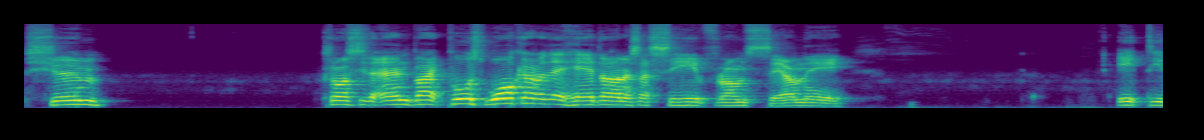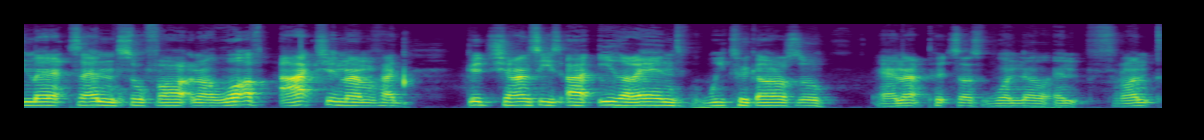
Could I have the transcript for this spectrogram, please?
Shum. Crosses it in, back post, Walker with the header, and it's a save from Cerny. 18 minutes in so far, and a lot of action, man. We've had good chances at either end. We took ours though, and that puts us 1 0 in front.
